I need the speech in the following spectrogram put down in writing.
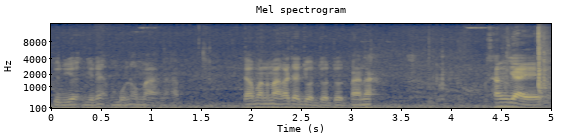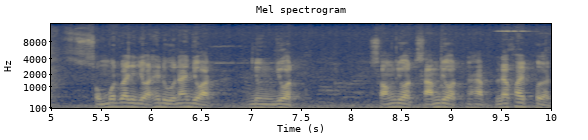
อยู่เยอะอยู่เนี่ยหมุนออกมานะครับ แล้วมันมันก็จะหยดหยดหยดมานะช่างใหญ่สมมุติว่าจะหยดให้ดูนะหยดหนึ่งหยดสองหยดสามหยดนะครับ แล้วค่อยเปิด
